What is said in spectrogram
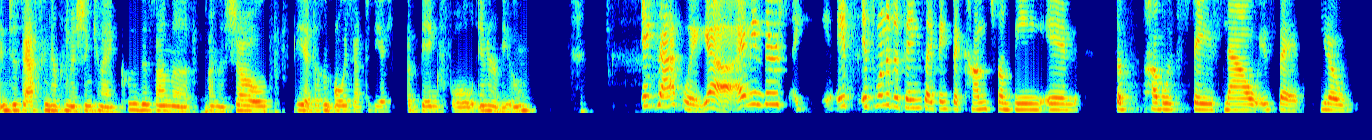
and just asking their permission can i include this on the on the show? Yeah it doesn't always have to be a, a big full interview. Exactly yeah. I mean there's it's it's one of the things i think that comes from being in the public space now is that you know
